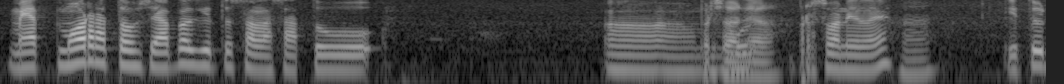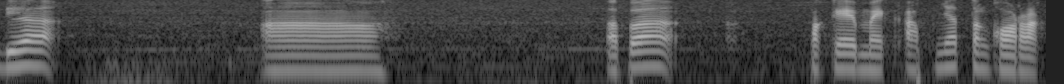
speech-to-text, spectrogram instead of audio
Matt Moore atau siapa gitu salah satu eh, Personil. personilnya Hah? itu dia eh apa pakai make upnya tengkorak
